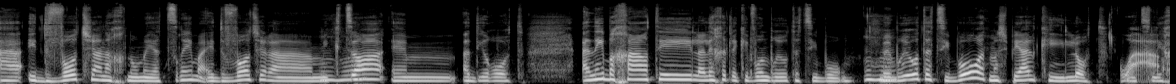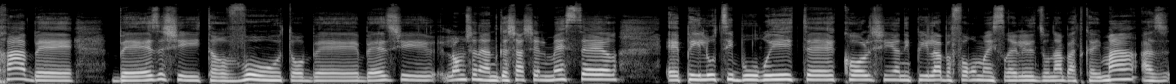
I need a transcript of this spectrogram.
האדוות שאנחנו מייצרים, האדוות של המקצוע, mm-hmm. הן אדירות. אני בחרתי ללכת לכיוון בריאות הציבור. Mm-hmm. בבריאות הציבור את משפיעה על קהילות. וואו. מצליחה ב, באיזושהי התערבות, או באיזושהי, לא משנה, הנגשה של מסר, פעילות ציבורית אה, כלשהי, אני פעילה בפורום הישראלי לתזונה בת קיימא, אז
